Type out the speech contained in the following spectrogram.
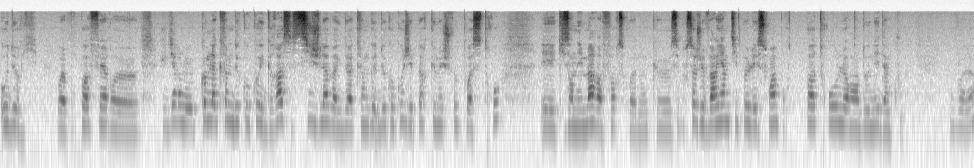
eau de riz. Voilà, pour pas faire, je veux dire, comme la crème de coco est grasse, si je lave avec de la crème de coco, j'ai peur que mes cheveux poissent trop et qu'ils en aient marre à force, quoi. Donc c'est pour ça que je vais varier un petit peu les soins pour pas trop leur en donner d'un coup. Voilà.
